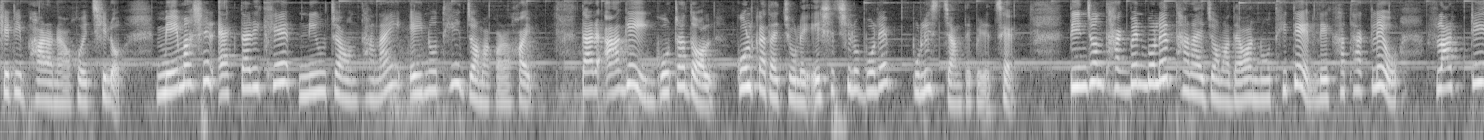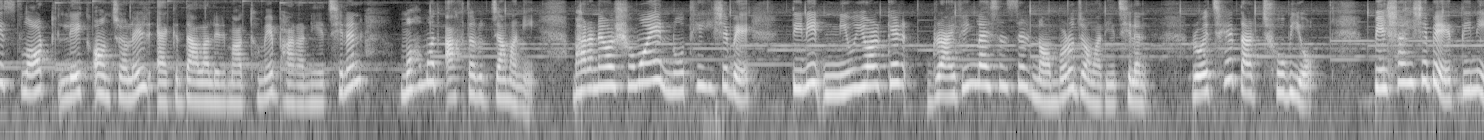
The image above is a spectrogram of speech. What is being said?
সেটি ভাড়া নেওয়া হয়েছিল। মে মাসের এক তারিখে নিউ টাউন থানায় এই নথি জমা করা হয়। তার আগেই গোটা দল কলকাতায় চলে এসেছিল বলে পুলিশ জানতে পেরেছে। তিনজন থাকবেন বলে থানায় জমা দেওয়া নথিতে লেখা থাকলেও ফ্ল্যাটটি স্লট লেক অঞ্চলের এক দালালের মাধ্যমে ভাড়া নিয়েছিলেন মোহাম্মদ আখতারুজ্জামানি ভাড়া নেওয়ার সময়ে নথি হিসেবে তিনি নিউ ইয়র্কের ড্রাইভিং লাইসেন্সের নম্বরও জমা দিয়েছিলেন। রয়েছে তার ছবিও। পেশা হিসেবে তিনি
